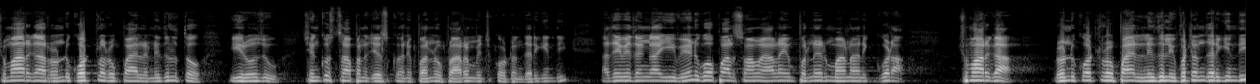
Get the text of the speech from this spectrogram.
సుమారుగా రెండు కోట్ల రూపాయల నిధులతో ఈరోజు శంకుస్థాపన చేసుకొని పనులు ప్రారంభించుకోవడం జరిగింది. అదేవిధంగా ఈ వేణుగోపాల స్వామి ఆలయం పునర్నిర్మాణానికి కూడా సుమారుగా రెండు కోట్ల రూపాయల నిధులు ఇవ్వటం జరిగింది.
